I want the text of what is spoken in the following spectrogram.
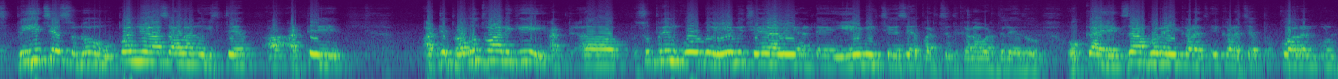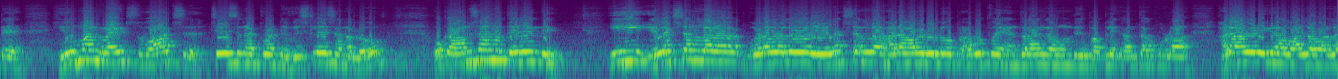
స్పీచెస్ను ఉపన్యాసాలను ఇస్తే అట్టి అట్టి ప్రభుత్వానికి అట్- సుప్రీంకోర్టు ఏమి చేయాలి అంటే ఏమి చేసే పరిస్థితి కనబడతలేదు. ఒక్క ఎగ్జాంపుల్ ఇక్కడ ఇక్కడ చెప్పుకోవాలనుకుంటే హ్యూమన్ రైట్స్ వాచ్ చేసినటువంటి విశ్లేషణలో ఒక అంశం తేలింది. ఈ ఎలక్షన్ల గొడవలో ఎలక్షన్ల హడావిడిలో ప్రభుత్వ యంత్రాంగం ఉంది పబ్లిక్ అంతా కూడా హడావిడిగా వాళ్ళ వాళ్ళ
